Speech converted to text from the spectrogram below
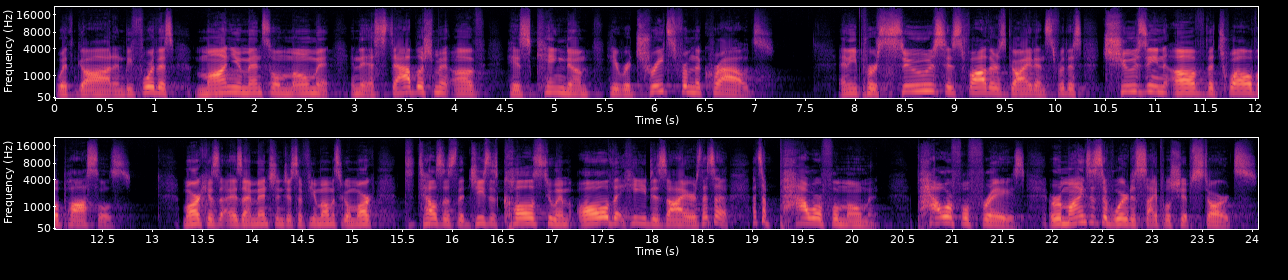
with God. And before this monumental moment in the establishment of his kingdom, he retreats from the crowds and he pursues his Father's guidance for this choosing of the 12 apostles. Mark, as, as I mentioned just a few moments ago, Mark t- tells us that Jesus calls to him all that he desires. That's a, that's a powerful moment, powerful phrase. It reminds us of where discipleship starts.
